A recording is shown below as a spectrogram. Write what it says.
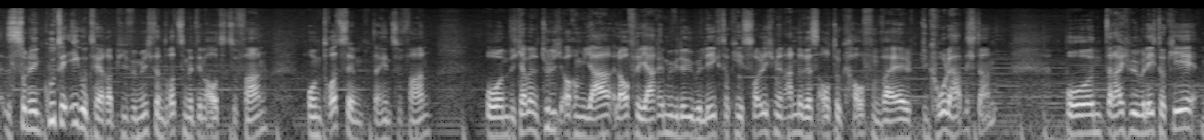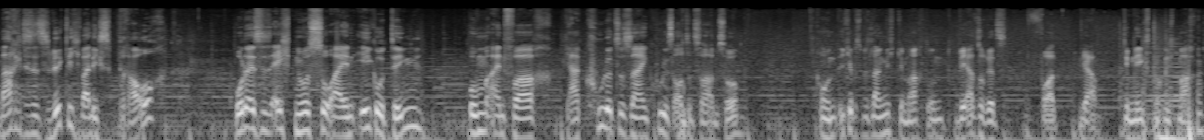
Es ist so eine gute Ego-Therapie für mich, dann trotzdem mit dem Auto zu fahren und trotzdem dahin zu fahren. Und ich habe natürlich auch im Jahr, Laufe der Jahre immer wieder überlegt, okay, soll ich mir ein anderes Auto kaufen, weil die Kohle hatte ich dann. Und dann habe ich mir überlegt, okay, mache ich das jetzt wirklich, weil ich es brauche? Oder ist es echt nur so ein Ego-Ding, um einfach ja, cooler zu sein, cooles Auto zu haben? So. Und ich habe es bislang nicht gemacht und werde es auch jetzt vor, ja, demnächst noch nicht machen.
